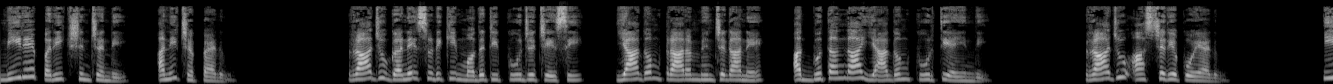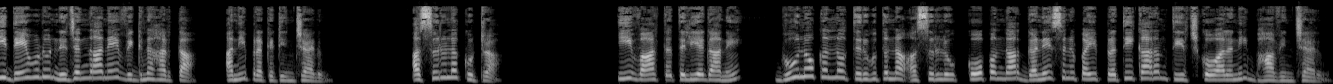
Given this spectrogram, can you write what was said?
మీరే పరీక్షించండి అని చెప్పాడు. రాజు గణేశుడికి మొదటి పూజ చేసి యాగం ప్రారంభించగానే అద్భుతంగా యాగం పూర్తి అయింది. రాజు ఆశ్చర్యపోయాడు. ఈ దేవుడు నిజంగానే విఘ్నహర్త అని ప్రకటించాడు. అసురుల కుట్ర. ఈ వార్త తెలియగానే భూలోకంలో తిరుగుతున్న అసురులు కోపంగా గణేశునిపై ప్రతీకారం తీర్చుకోవాలని భావించారు.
